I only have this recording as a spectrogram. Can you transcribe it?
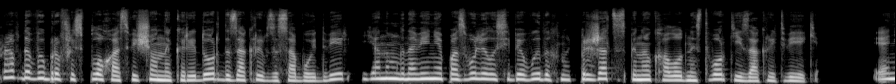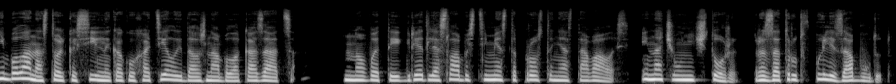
Правда, выбравшись в плохо освещенный коридор да закрыв за собой дверь, я на мгновение позволила себе выдохнуть, прижаться спиной к холодной створке и закрыть веки. Я не была настолько сильной, какой хотела и должна была казаться. Но в этой игре для слабости места просто не оставалось, иначе уничтожат, разотрут в пыли, забудут.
